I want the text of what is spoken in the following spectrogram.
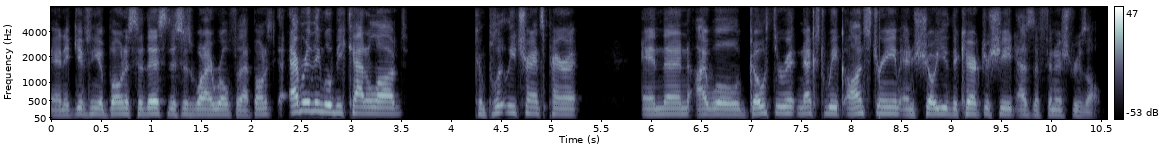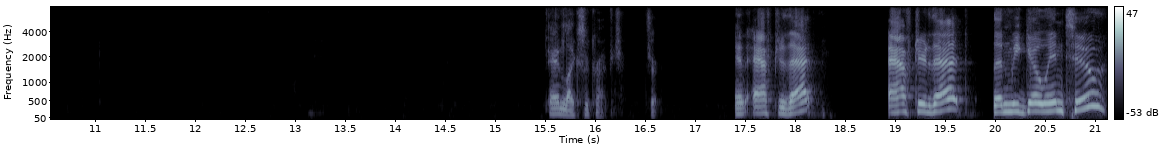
and it gives me a bonus to this. This is what I rolled for that bonus. Everything will be cataloged, completely transparent, and then I will go through it next week on stream and show you the character sheet as the finished result. And like subscribe, sure. And after that, after that, then we go into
